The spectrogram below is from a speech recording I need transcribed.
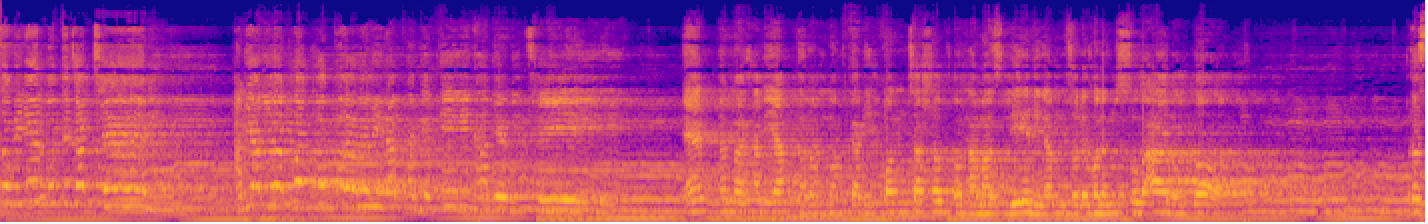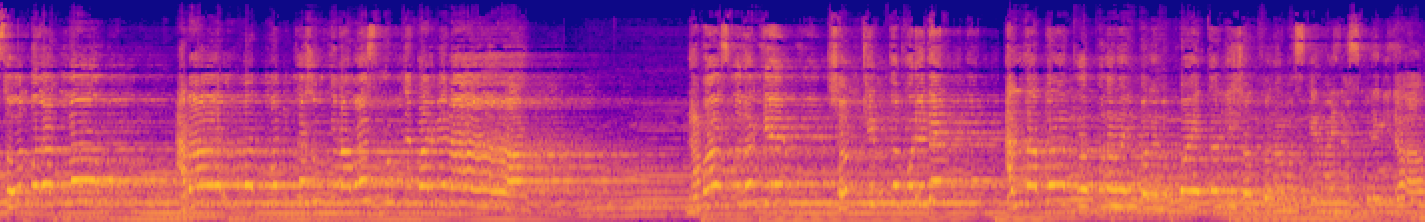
জমিনের মধ্যে যাচ্ছেন। আমি আল্লাহ আপনাকে তিন হাদিয়া দিচ্ছি। এক নামাজ আমি আপনার পঞ্চাশ নামাজ দিয়ে দিলাম, জোরে বলেন সুবহানাল্লাহ। রাসূল বলেন আমার পঞ্চাশ নামাজ পড়তে পারবে না। নামাজ গুলোকে সংক্ষিপ্ত করে দেন। আল্লাহ বলেন 45 অক্ট নামাজকে মাইনাস করে দিলাম।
